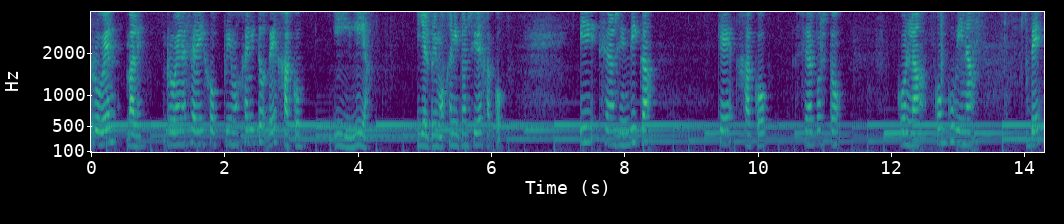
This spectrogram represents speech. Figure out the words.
Rubén, vale, Rubén es el hijo primogénito de Jacob y Lía, y el primogénito en sí de Jacob. Y se nos indica que Jacob se acostó con la concubina de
